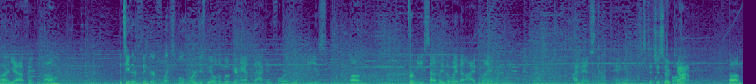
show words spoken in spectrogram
Uh, yeah, um, it's either finger flexible or just be able to move your hand back and forth with ease. Um, for me, sadly, the way that I play, I missed. God dang it. Stitches hook. Got him. Um,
